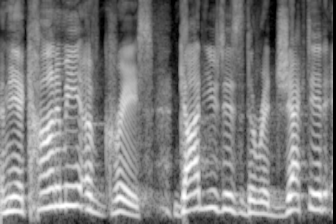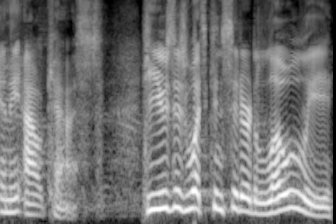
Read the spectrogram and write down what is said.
in the economy of grace, God uses the rejected and the outcast. He uses what's considered lowly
